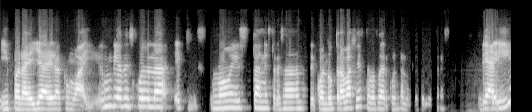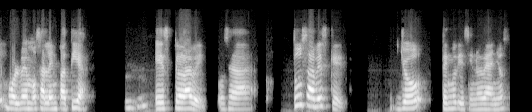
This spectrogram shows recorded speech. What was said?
y para ella era como, ay, un día de escuela X, no es tan estresante. Cuando trabajes te vas a dar cuenta de lo que es el estrés. De ahí volvemos a la empatía. Es clave. O sea, tú sabes que yo tengo 19 años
